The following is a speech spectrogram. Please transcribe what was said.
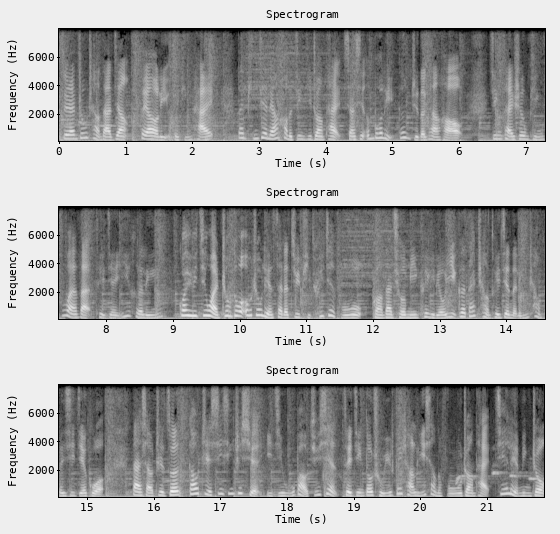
虽然中场大将费奥里会停牌。但凭借良好的竞技状态，相信恩波里更值得看好。精彩胜平负玩法推荐一和零。关于今晚众多欧洲联赛的具体推荐服务，广大球迷可以留意各单场推荐的临场分析结果。大小至尊、高智星星之选以及五宝居线最近都处于非常理想的服务状态，接连命中，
